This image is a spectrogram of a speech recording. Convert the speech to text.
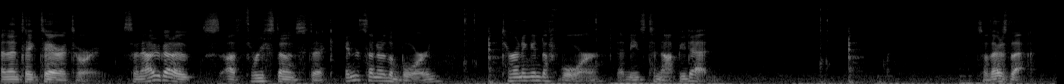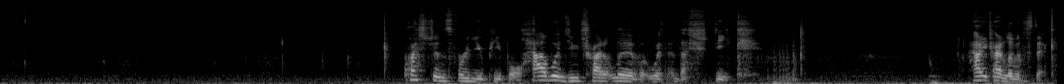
and then take territory. So now we've got a, a three stone stick in the center of the board, turning into four that needs to not be dead. So there's that. Questions for you people. How would you try to live with the stick? How do you try to live with the stick?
